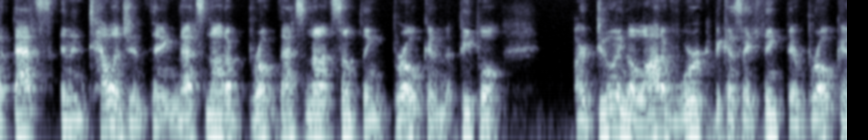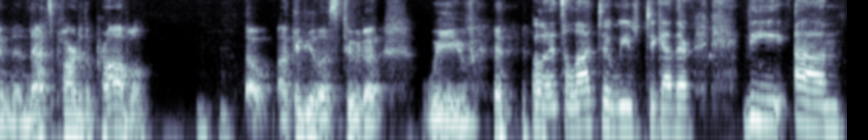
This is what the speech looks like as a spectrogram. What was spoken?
but that's an intelligent thing. That's not a bro that's not something broken that people are doing a lot of work because they think they're broken and that's part of the problem. Mm-hmm. so i'll give you those two to weave. Oh that's a lot to weave together. The um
